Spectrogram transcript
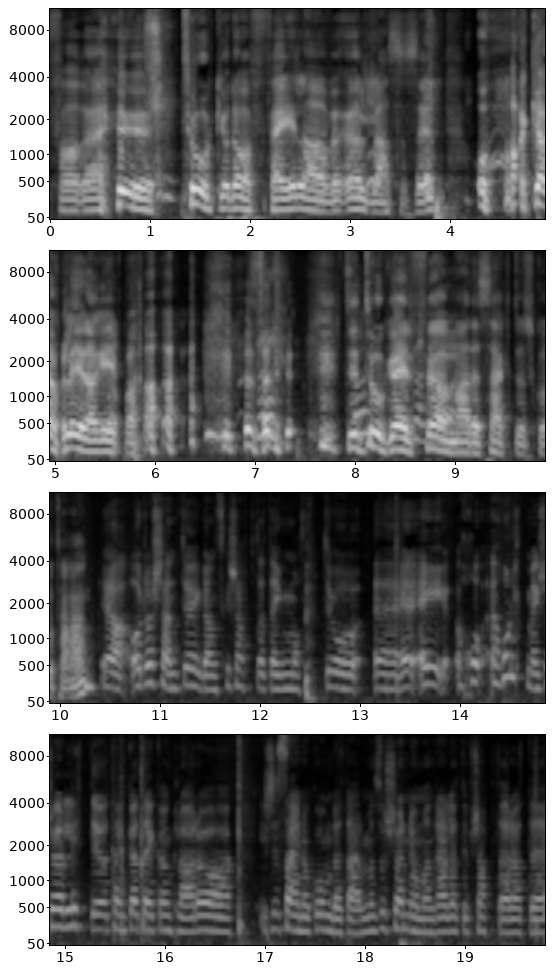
for eh, hun tok jo da feil av ølglasset sitt og Carolina Ripa. så du, du tok jo helt før vi hadde sagt du skulle ta den. Ja, og da kjente jeg ganske kjapt at jeg måtte jo eh, Jeg, jeg holdt meg sjøl litt i å tenke at jeg kan klare å ikke si noe om dette, men så skjønner jo man relativt kjapt der at det,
